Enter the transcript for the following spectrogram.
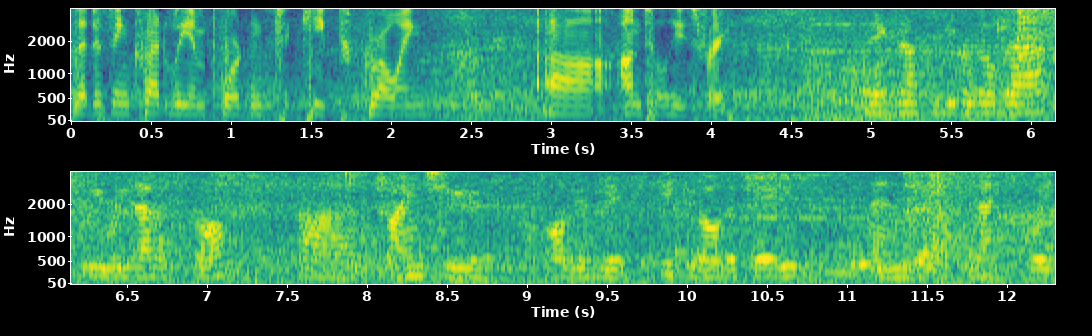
that is incredibly important to keep growing uh, until he's free. And exactly because of that, we will never stop uh, trying to obviously speak about the case. And uh, next week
